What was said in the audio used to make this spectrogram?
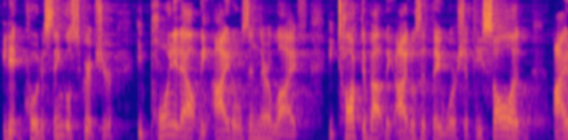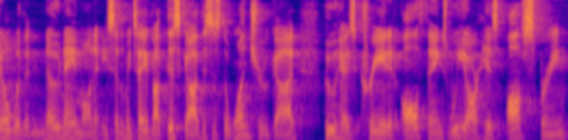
he didn't quote a single scripture. He pointed out the idols in their life. He talked about the idols that they worshiped. He saw a, idol with a no name on it. And he said, Let me tell you about this God. This is the one true God who has created all things. We are his offspring.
